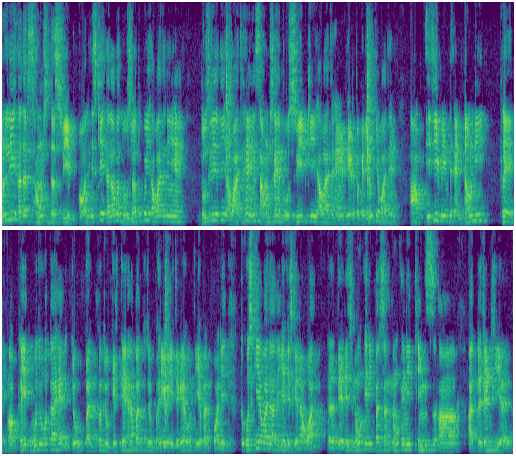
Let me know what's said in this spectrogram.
only other sound the sweep और इसके अलावा दूसरा तो कोई आवाज़ नहीं है। दूसरी यदि आवाज़ है साउंड्स हैं तो स्वीप की आवाज़ है, भेड़ बकरियों की आवाज़ है। Of easy wind and downy flake और फ्लेक वो जो होता है, जो बर्फ़ जो गिरते हैं ना, बर्फ़ जो भरी हुई जगह होती है बर्फ़ वाली तो उसकी आवाज़ आ रही है। इसके अलावा there is no any person no any things are present here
